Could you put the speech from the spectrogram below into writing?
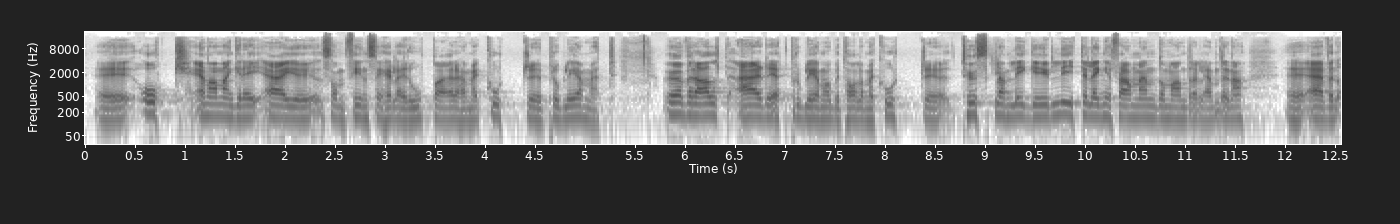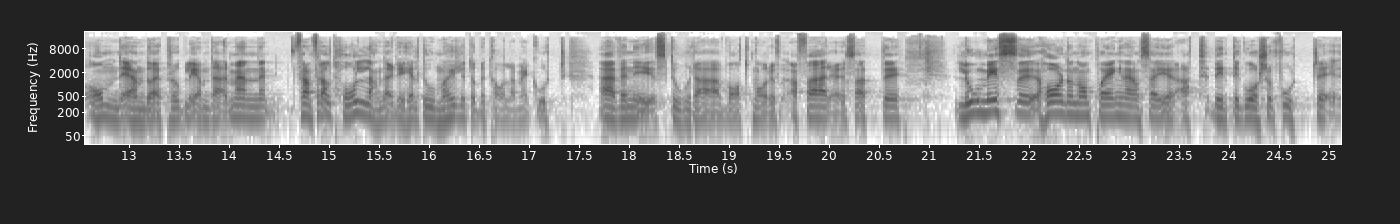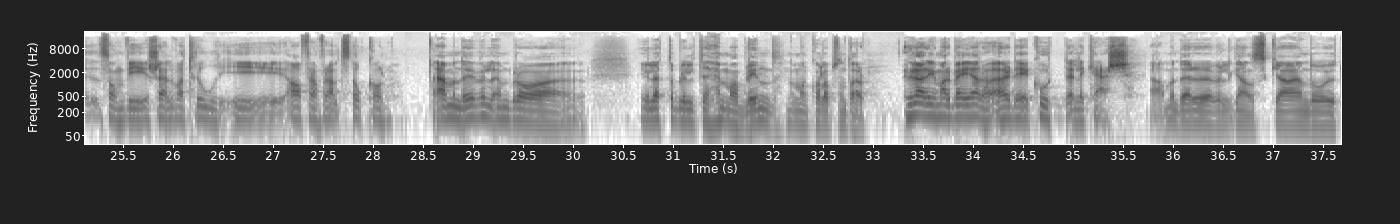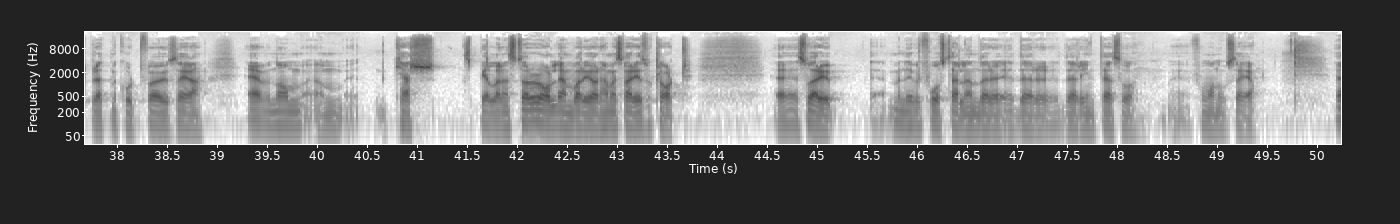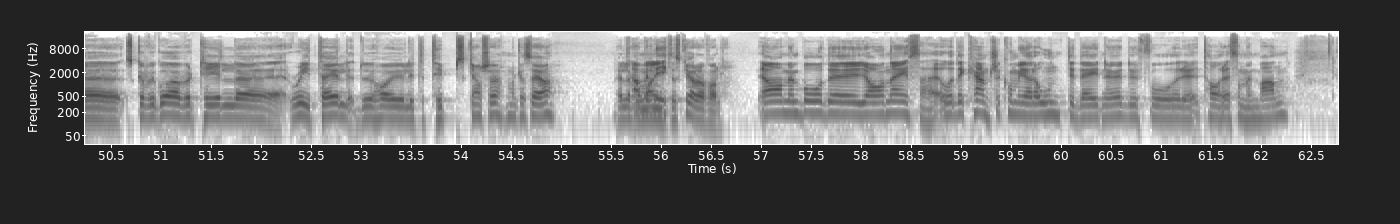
Eh, och en annan grej är ju, som finns i hela Europa är det här med kortproblemet. Överallt är det ett problem att betala med kort. Eh, Tyskland ligger ju lite längre fram än de andra länderna, eh, även om det ändå är problem där. Men framförallt Holland är det helt omöjligt att betala med kort, även i stora matvaruaffärer. Så att Loomis har nog någon poäng när de säger att det inte går så fort som vi själva tror i ja, framförallt Stockholm. Ja, men det är väl en bra... Det är lätt att bli lite hemmablind när man kollar på sånt där. Hur är det i Marbella då? Är det kort eller cash? Ja, men där är det väl ganska ändå utbrett med kort får jag ju säga. Även om, om cash spelar en större roll än vad det gör hemma i Sverige såklart. Eh, så är det ju. Eh, men det är väl få ställen där, där, där det inte är så, eh, får man nog säga. Eh, ska vi gå över till eh, retail? Du har ju lite tips kanske, man kan säga. Eller vad ja, man inte ska göra i alla fall. Ja, men både ja och nej så här. Och det kanske kommer göra ont i dig nu. Du får eh, ta det som en man.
